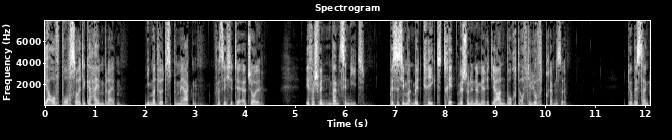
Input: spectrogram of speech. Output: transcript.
Ihr Aufbruch sollte geheim bleiben. Niemand wird es bemerken, versicherte er Joel. Wir verschwinden beim Zenit. Bis es jemand mitkriegt, treten wir schon in der Meridianbucht auf die Luftbremse. Du bist ein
